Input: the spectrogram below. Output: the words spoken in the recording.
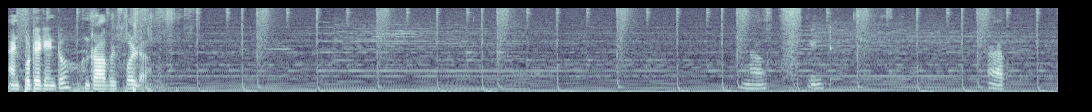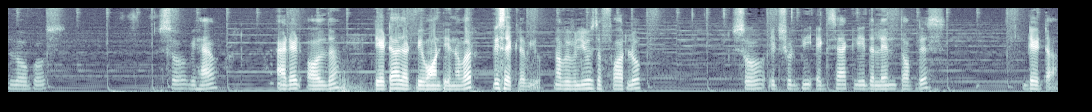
and put it into drawable folder. Now int app logos. So we have added all the data that we want in our recycler view. Now we will use the for loop. So it should be exactly the length of this data.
